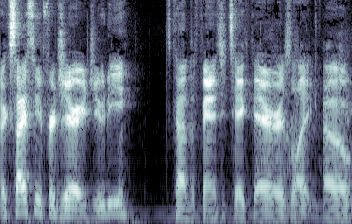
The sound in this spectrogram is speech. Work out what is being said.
excites me for Jerry Jeudy. It's kind of the fancy take there is like, oh,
